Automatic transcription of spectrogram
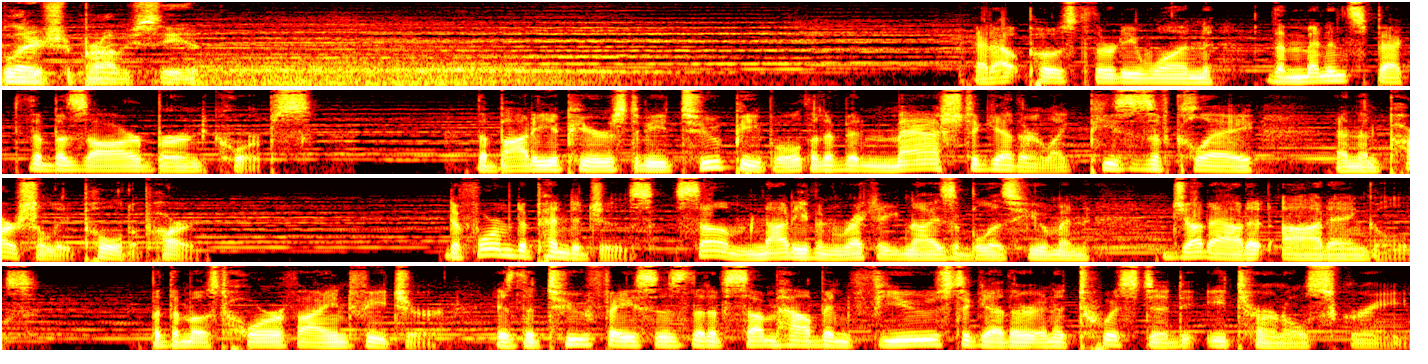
Blair should probably see it. At Outpost 31, the men inspect the bizarre burned corpse. The body appears to be two people that have been mashed together like pieces of clay and then partially pulled apart. Deformed appendages, some not even recognizable as human, jut out at odd angles. But the most horrifying feature is the two faces that have somehow been fused together in a twisted, eternal scream.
